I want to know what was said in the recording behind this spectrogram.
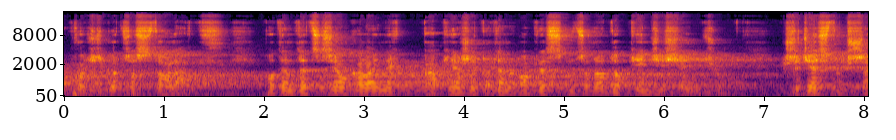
obchodzić go co 100 lat. Potem decyzją kolejnych papieży to ten okres skrócono do 50, 33,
